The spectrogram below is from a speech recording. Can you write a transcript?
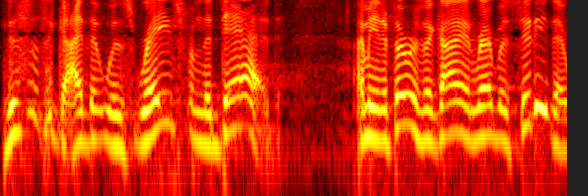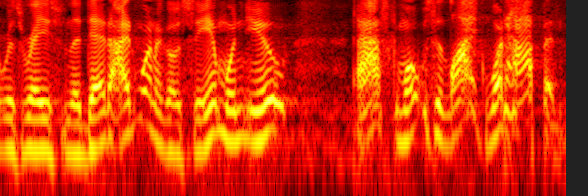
This is the guy that was raised from the dead. I mean, if there was a guy in Redwood City that was raised from the dead, I'd want to go see him, wouldn't you? Ask him, what was it like? What happened?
